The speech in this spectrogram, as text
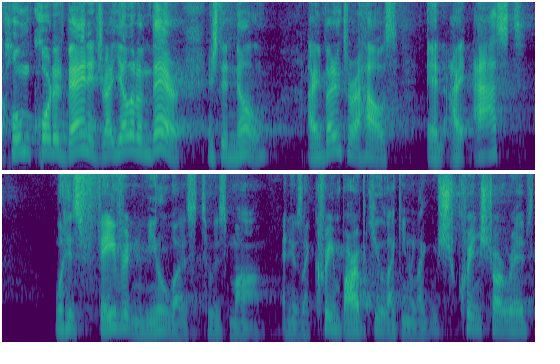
Home court advantage, right? Yell at him there. And she said, No. I invited him to our house and I asked what his favorite meal was to his mom. And he was like Korean barbecue, like, you know, like Korean short ribs.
